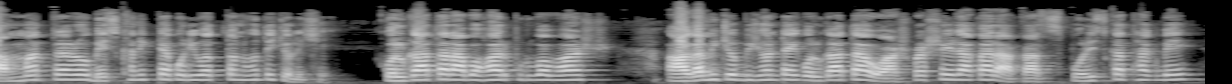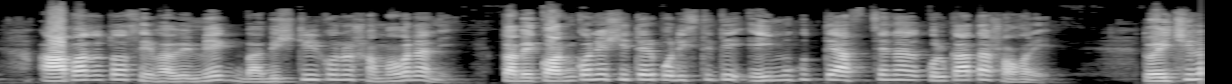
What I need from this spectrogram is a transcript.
তাপমাত্রারও বেশ খানিকটা পরিবর্তন হতে চলেছে। কলকাতার আবহাওয়ার পূর্বাভাস আগামী চব্বিশ ঘন্টায় কলকাতা ও আশপাশের এলাকার আকাশ পরিষ্কার থাকবে। আপাতত সেভাবে মেঘ বা বৃষ্টির কোনো সম্ভাবনা নেই। তবে কনকনে শীতের পরিস্থিতি এই মুহূর্তে আসছে না কলকাতা শহরে। তো এই ছিল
